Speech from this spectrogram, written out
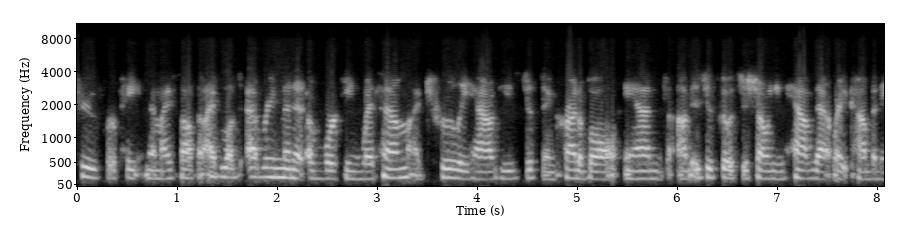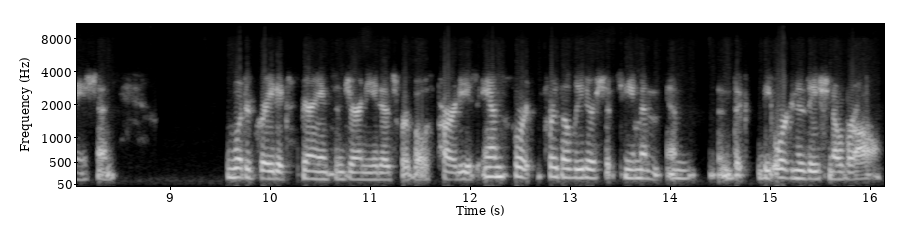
true for Paton and myself. And I've loved every minute of working with him. I truly have. He's just incredible. And um, it just goes to showing you have that right combination. What a great experience and journey it is for both parties and for, for the leadership team and, and the, the organization overall.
